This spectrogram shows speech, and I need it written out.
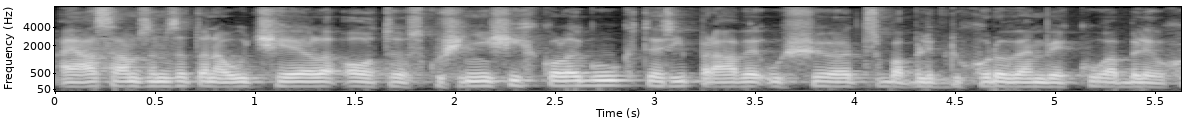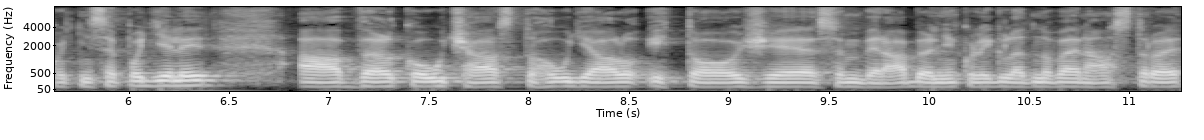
A já sám jsem se to naučil od zkušenějších kolegů, kteří právě už třeba byli v důchodovém věku a byli ochotní se podělit. A velkou část toho udělalo i to, že jsem vyráběl několik let nové nástroje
